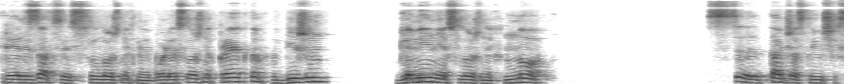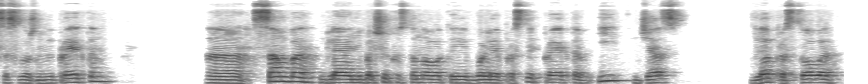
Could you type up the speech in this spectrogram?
реализации сложных, наиболее сложных проектов, Vision для менее сложных, но также остающихся сложными проектами, Samba для небольших установок и более простых проектов и Jazz для простого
